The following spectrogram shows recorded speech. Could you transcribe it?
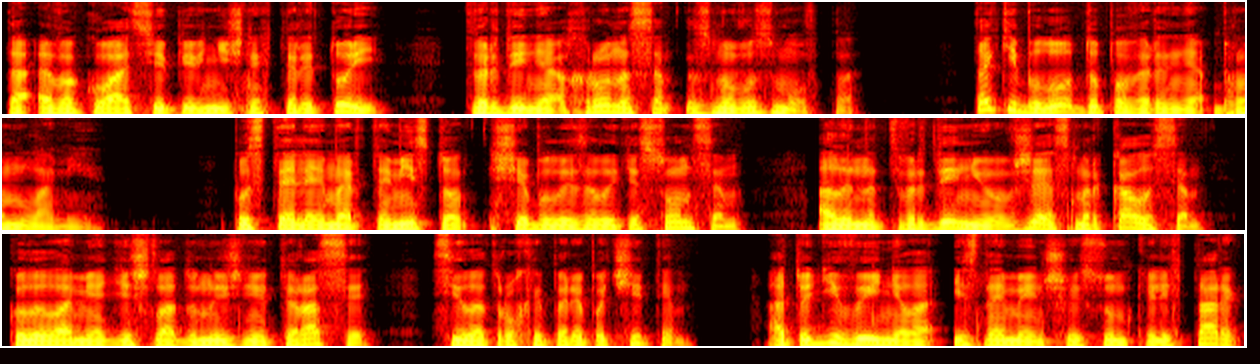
та евакуацію північних територій, твердиня Хроноса знову змовкла. Так і було до повернення Бронламії. Пустеля і мертве місто ще були залиті сонцем, але над твердиню вже смеркалося, коли ламія дійшла до нижньої тераси, сіла трохи перепочити, а тоді вийняла із найменшої сумки ліхтарик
